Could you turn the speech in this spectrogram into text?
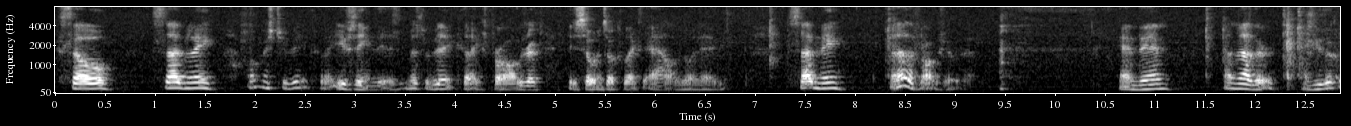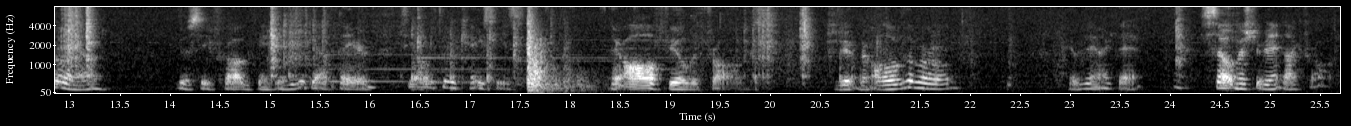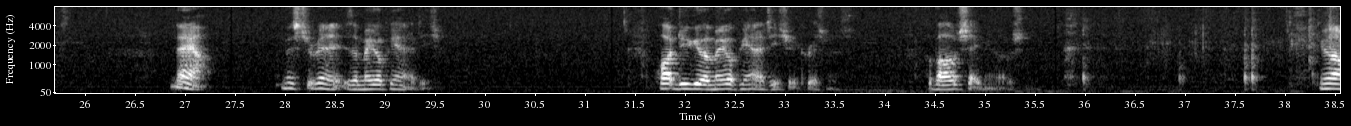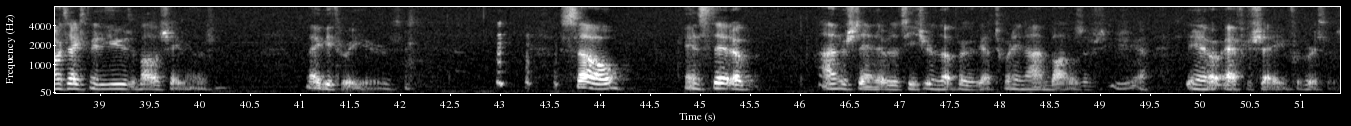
So suddenly, oh, Mr. Bennett, collect- you've seen this. Mr. Bennett collects frogs, or this so and so collects owls, or what have you. Suddenly, another frog showed up. And then another. And you look around, you'll see frog things. And you look out there, see all these little cases. They're all filled with frogs. They're from all over the world, everything like that. So Mr. Bennett liked frogs. Now, Mr. Bennett is a male piano teacher. What do you give a male piano teacher at Christmas? A bottle of shaving lotion. You know how long it takes me to use a bottle of shaving lotion? Maybe three years. so, instead of, I understand there was a teacher in Lubbock who got 29 bottles of, you know, aftershave for Christmas.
